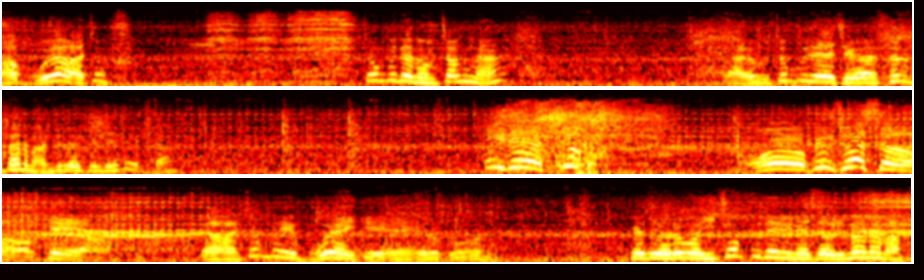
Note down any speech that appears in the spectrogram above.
아, 뭐야, 점프. 점프대 너무 작나? 야, 여러분, 점프대 제가 서로 하나 만들어야되는데 해야겠다. 당기세요! 쭉! 오, 브레이크 좋았어! 오케이. 야, 점프대 뭐야, 이게, 여러분. 그래도 여러분, 이 점프대로 인해서 얼마나 많은,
